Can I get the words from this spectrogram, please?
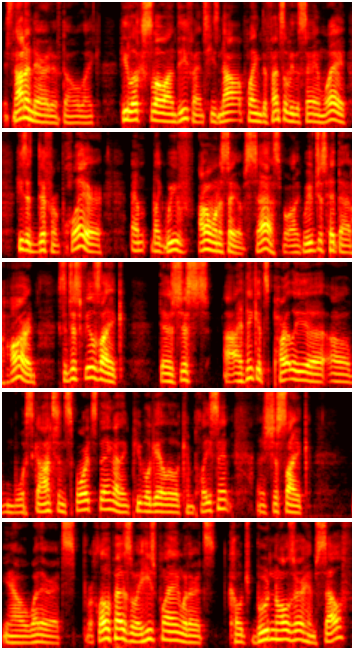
it's not a narrative though. Like he looks slow on defense. He's not playing defensively the same way. He's a different player, and like we've I don't want to say obsessed, but like we've just hit that hard because it just feels like there's just I think it's partly a, a Wisconsin sports thing. I think people get a little complacent, and it's just like You know, whether it's Brook Lopez, the way he's playing, whether it's Coach Budenholzer himself,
